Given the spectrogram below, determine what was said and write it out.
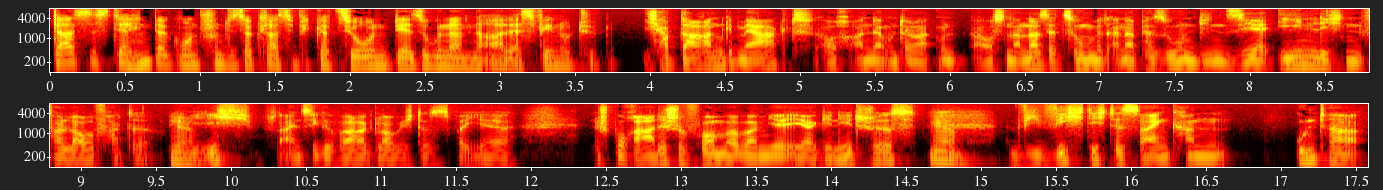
Das ist der Hintergrund von dieser Klassifikation der sogenannten ALS-Phänotypen. Ich habe daran gemerkt, auch an der Auseinandersetzung mit einer Person, die einen sehr ähnlichen Verlauf hatte ja. wie ich. Das Einzige war, glaube ich, dass es bei ihr eine sporadische Form war, bei mir eher genetisches. Ja. Wie wichtig das sein kann, unter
